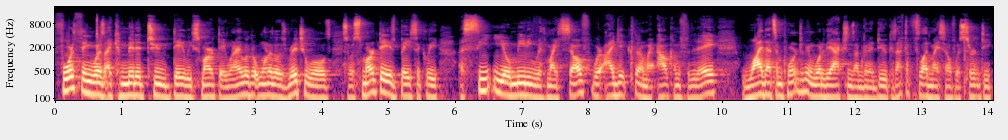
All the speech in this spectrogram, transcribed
fourth thing was I committed to daily smart day. When I look at one of those rituals, so a smart day is basically a CEO meeting with myself where I get clear on my outcomes for the day, why that's important to me, and what are the actions I'm going to do because I have to flood myself with certainty.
